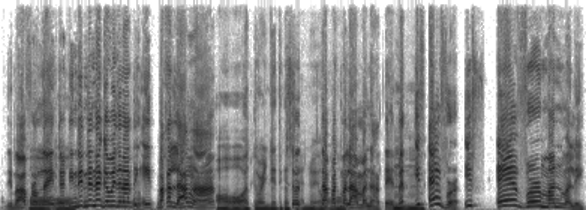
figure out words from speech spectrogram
Di ba? From Oo, 9.30. oo. Hindi na gawin na natin 8. Baka lang ah. Oo, attorney kasi So, ano eh. dapat oo. malaman natin. But Mm-mm. if ever, if ever man malate,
